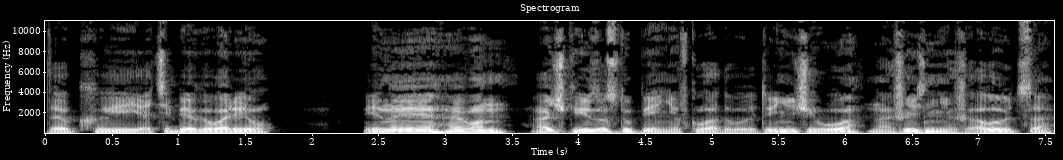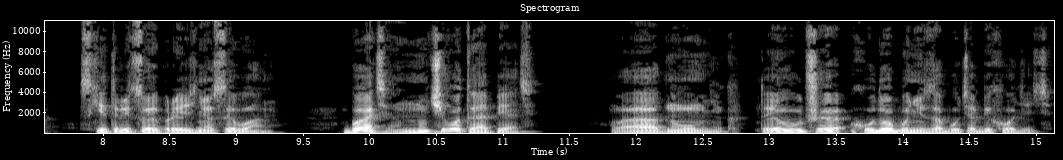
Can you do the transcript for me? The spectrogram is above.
Так и я тебе говорил. Иные, Эван, очки за ступени вкладывают, и ничего, на жизнь не жалуются, с хитрецой произнес Иван. Батя, ну чего ты опять? Ладно, умник, ты лучше худобу не забудь обиходить.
